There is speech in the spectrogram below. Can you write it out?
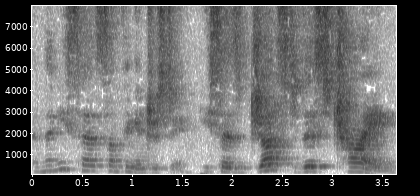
And then he says something interesting. He says, just this trying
